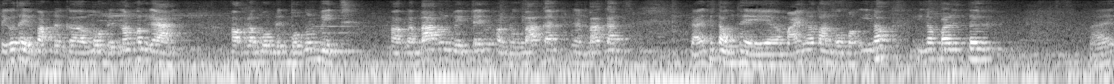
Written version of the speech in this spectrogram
Thì có thể vặt được à, 1 đến 5 con gà hoặc là 1 đến 4 con vịt hoặc là ba con vịt trên khoảng độ 3 cân gần 3 cân. Đấy thì tổng thể à, máy nó toàn bộ bằng inox inox 304 đấy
